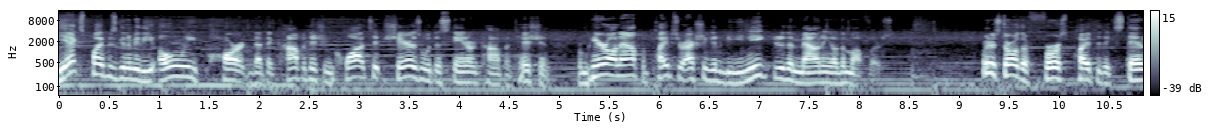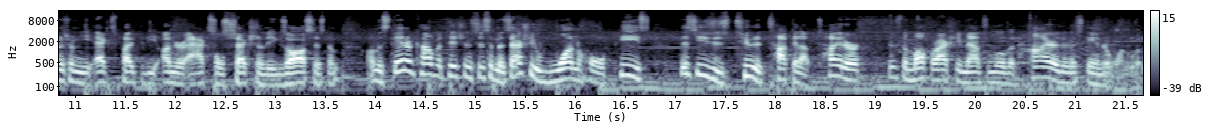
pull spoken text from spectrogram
The X-Pipe is going to be the only part that the competition quad tip shares with the standard competition. From here on out, the pipes are actually going to be unique due to the mounting of the mufflers. We're going to start with the first pipe that extends from the X-pipe to the under axle section of the exhaust system. On the standard competition system, it's actually one whole piece. This uses two to tuck it up tighter since the muffler actually mounts a little bit higher than the standard one would.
